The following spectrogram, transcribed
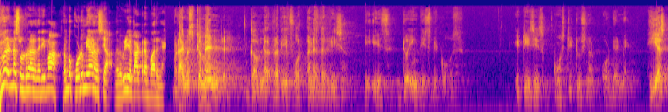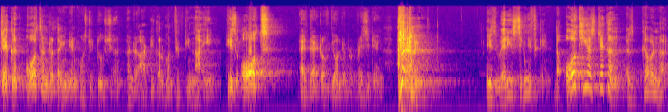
இவர் என்ன சொல்றாரு தெரியுமா? ரொம்ப கொடுமையான விஷயம். அந்த வீடியோ காட்டுறேன் பாருங்க. But I must comment governor Ravi for another reason He is doing this because it is his constitutional ordainment. He has taken oath under the Indian Constitution under Article 159. His oath, as that of the Honorable President, is very significant. The oath he has taken as governor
